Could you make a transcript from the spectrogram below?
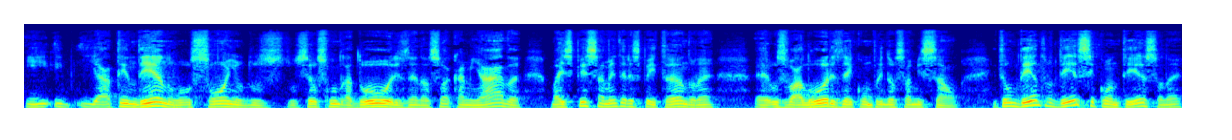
e, e, e, atendendo o sonho dos, dos seus fundadores, né, da sua caminhada, mas especialmente respeitando, né, eh, os valores né, e cumprindo a sua missão. Então, dentro desse contexto, né,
